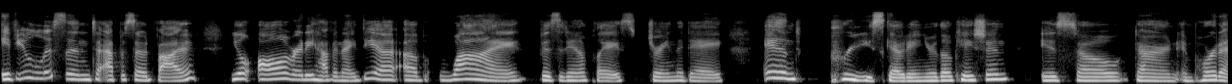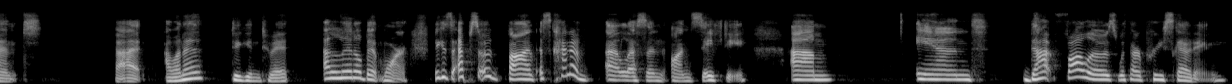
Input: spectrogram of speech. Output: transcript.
If you listen to episode five, you'll already have an idea of why visiting a place during the day and pre scouting your location is so darn important. But I want to dig into it a little bit more because episode five is kind of a lesson on safety. Um, and that follows with our pre scouting.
